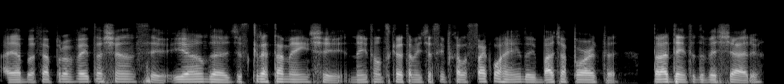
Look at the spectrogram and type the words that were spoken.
Aí a Buffy aproveita a chance e anda discretamente, nem tão discretamente assim, porque ela sai correndo e bate a porta pra dentro do vestiário.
